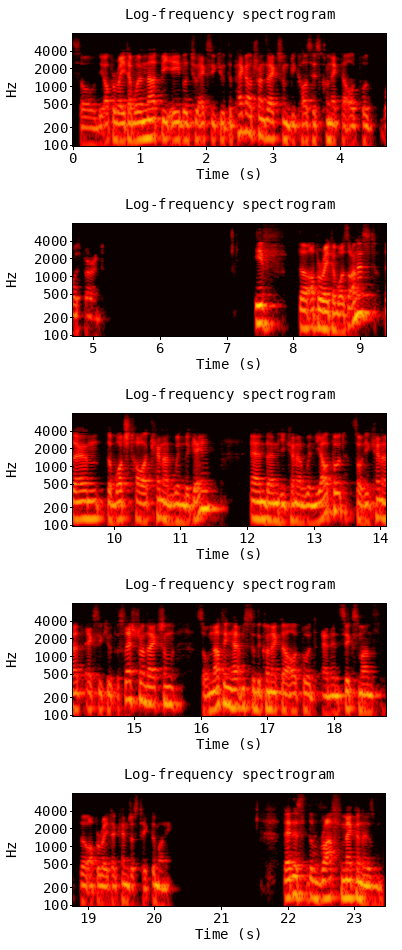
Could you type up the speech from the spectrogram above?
So the operator will not be able to execute the pegout transaction because his connector output was burned. If the operator was honest, then the watchtower cannot win the game and then he cannot win the output. So he cannot execute the slash transaction. So nothing happens to the connector output. And in six months, the operator can just take the money. That is the rough mechanism.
